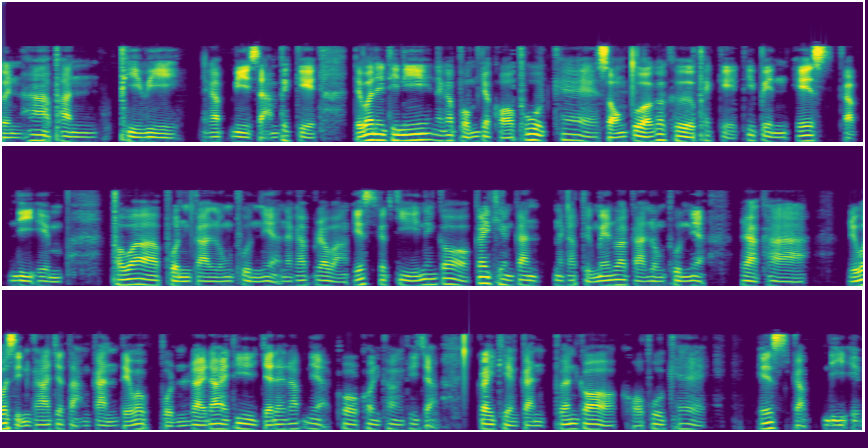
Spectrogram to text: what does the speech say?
25,000 PV นะครับมี 3 แพ็กเกจ แต่ว่าในที่นี้นะครับผมจะขอพูดแค่ 2 ตัวก็คือแพ็กเกจที่เป็น S กับ DM เพราะว่าผลการลงทุนเนี่ยนะครับระหว่าง S กับ G นี่ก็ใกล้เคียงกันนะครับถึงแม้ว่าการลงทุนเนี่ยราคาหรือว่าสินค้าจะต่างกัน แต่ว่าผลรายได้ที่จะได้รับเนี่ยก็ค่อนข้างที่จะใกล้เคียงกัน เพราะฉะนั้นก็ขอพูดแค่ S กับ DM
